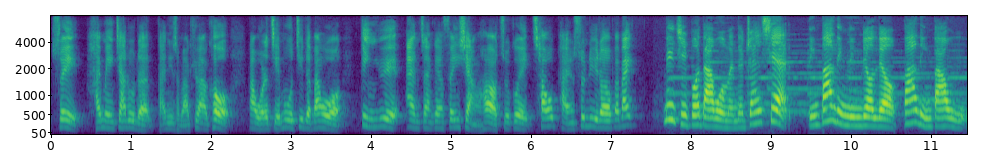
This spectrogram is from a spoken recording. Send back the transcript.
所以还没加入的赶紧扫描 Q R code，那我的节目记得帮我订阅、按赞跟分享哈，祝各位操盘顺利喽，拜拜！立即拨打我们的专线零八零零六六八零八五。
